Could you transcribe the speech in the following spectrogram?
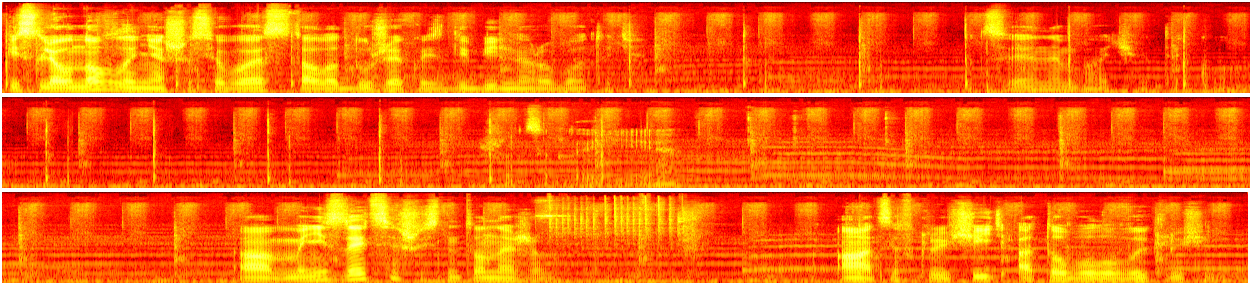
Після оновлення щось ОБС стало дуже якось дебільно роботати. Це я не бачу такого. Що це дає? А, мені здається, щось не то нажав. А, це включить, а то було виключить.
